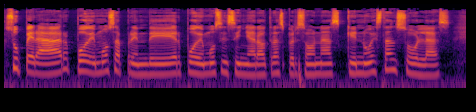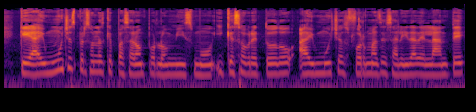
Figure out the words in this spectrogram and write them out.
superar, podemos aprender, podemos enseñar a otras personas que no están solas, que hay muchas personas que pasaron por lo mismo y que sobre todo hay muchas formas de salir adelante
